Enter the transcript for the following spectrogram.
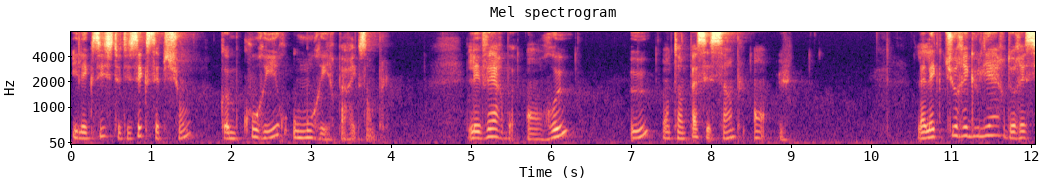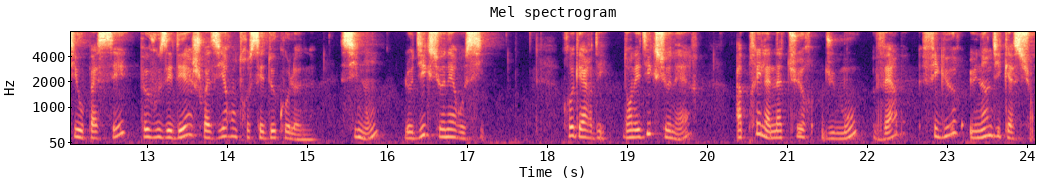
il existe des exceptions comme courir ou mourir par exemple. Les verbes en re, eux, ont un passé simple en u. La lecture régulière de récits au passé peut vous aider à choisir entre ces deux colonnes. Sinon, le dictionnaire aussi. Regardez, dans les dictionnaires, après la nature du mot verbe figure une indication.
